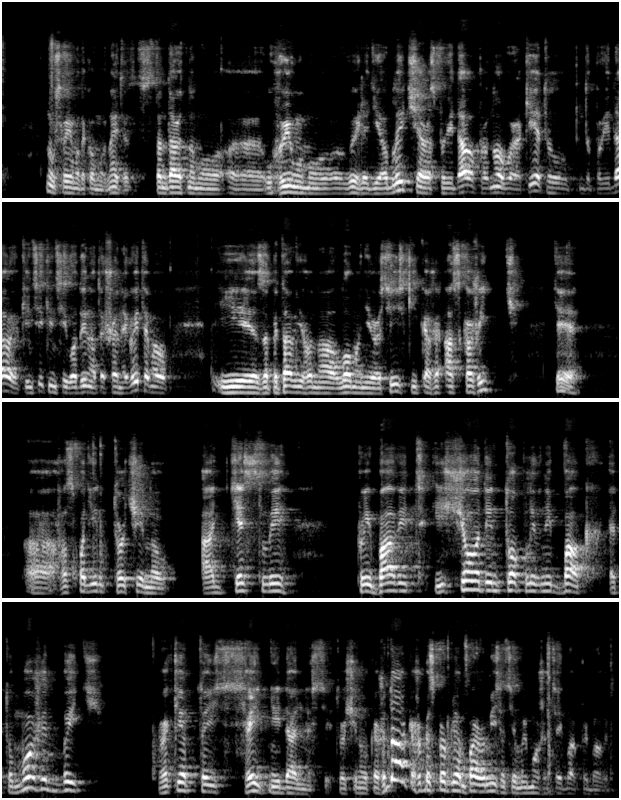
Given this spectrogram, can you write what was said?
ну, в своєму такому, знаєте, стандартному е, угрюмому вигляді обличчя розповідав про нову ракету, доповідав, і в кінці кінців один аташе не витримав і запитав його на ломаній російській, каже: А скажіть, те, господин Турчинов, а якщо прибавить еще один топливный бак, это может быть ракетой средньої дальності. Турчинов каже, да, каже, без проблем, пару місяців ми можемо цей бак прибавити.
